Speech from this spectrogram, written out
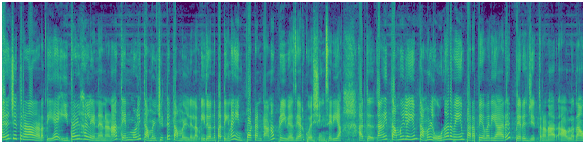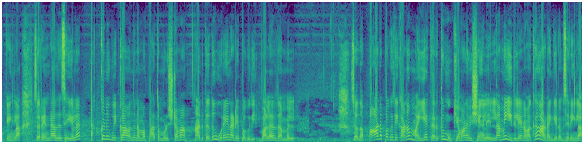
பெருஞ்சித்திரனார் நடத்திய இதழ்கள் என்னென்னா தென்மொழி தமிழ் தமிழ்ச்சிட்டு தமிழ் நிலம். இது வந்து பார்த்திங்கன்னா இம்பார்ட்டண்ட்டான ப்ரீவியஸ் இயர் கொஸ்டின் சரியா? அடுத்தது தனி தமிழையும் தமிழ் உணர்வையும் பரப்பியவர் யார்? பெருஞ்சித்திரனார். அவ்வளோதான் ஓகேங்களா ஸோ ரெண்டாவது செய்யல டக்குனு குவிக்காக வந்து நம்ம பார்த்து முடிச்சிட்டோமா? அடுத்தது உரைநடை பகுதி வளர்தமிழ் ஸோ அந்த பாடப்பகுதிக்கான மைய கருத்து முக்கியமான விஷயங்கள் எல்லாமே இதிலே நமக்கு அடங்கிடும். சரிங்களா?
